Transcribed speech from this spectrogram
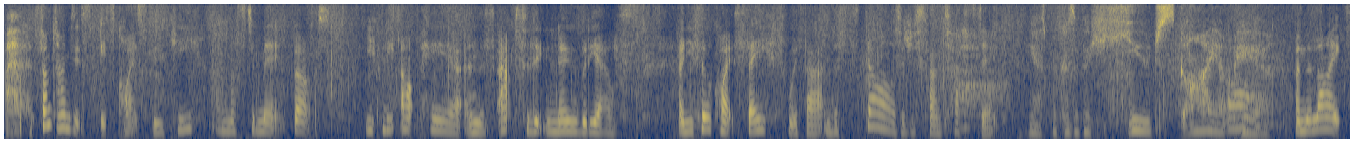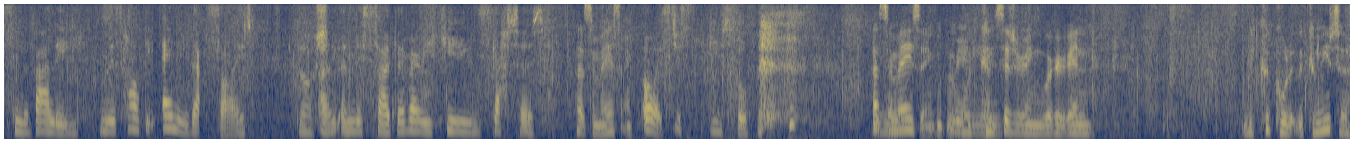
sometimes it's it's quite spooky, I must admit, but you can be up here and there's absolutely nobody else, and you feel quite safe with that. And the stars are just fantastic. Yes, because of the huge sky up oh, here. And the lights in the valley, and there's hardly any that side. Gosh, And, and this side, they're very few and scattered. that's amazing. Oh, it's just beautiful. That's amazing. really is. considering we're in, we could call it the commuter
